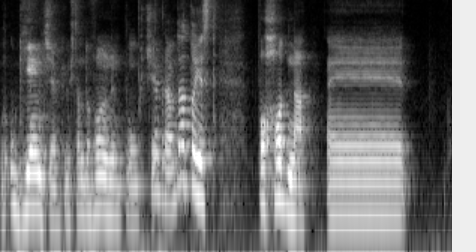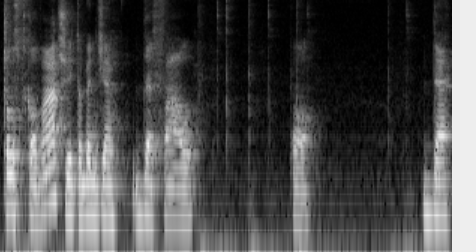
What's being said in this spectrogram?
ugięcie w jakimś tam dowolnym punkcie, prawda, to jest pochodna cząstkowa, czyli to będzie dv po dpi.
